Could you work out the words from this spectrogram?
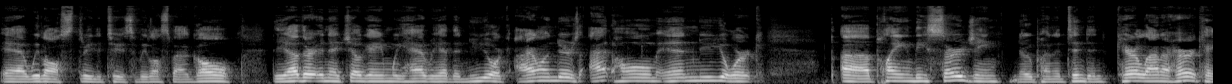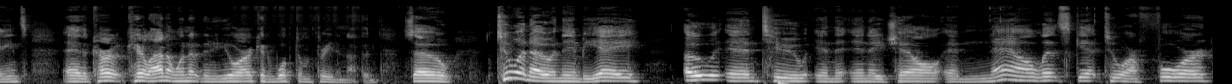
and we lost three to two, so we lost by a goal. The other NHL game we had, we had the New York Islanders at home in New York, uh, playing the surging, no pun intended, Carolina Hurricanes. And the Carolina went up to New York and whooped them three to nothing. So two and zero in the NBA. 0 and 2 in the NHL. And now let's get to our four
